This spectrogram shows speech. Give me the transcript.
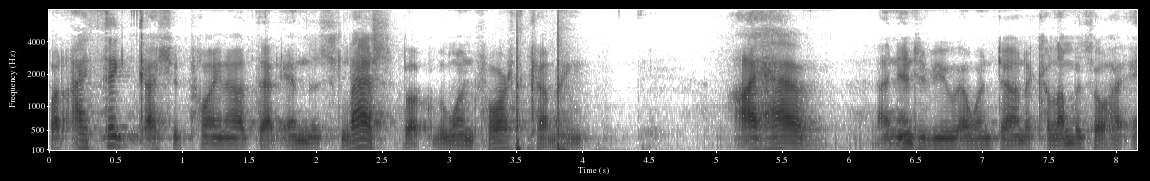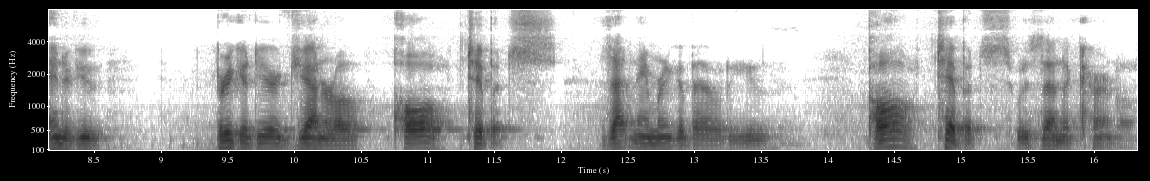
But I think I should point out that in this last book, the one forthcoming, I have an interview. I went down to Columbus, Ohio, interviewed Brigadier General Paul Tibbets. Does that name ring a bell to you? Paul Tibbets was then a colonel,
